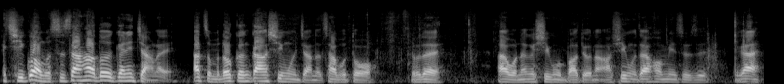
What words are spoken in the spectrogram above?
哎，奇怪，我们十三号都会跟你讲嘞，啊，怎么都跟刚刚新闻讲的差不多，对不对？啊，我那个新闻包丢了啊？新闻在后面是不是？你看，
